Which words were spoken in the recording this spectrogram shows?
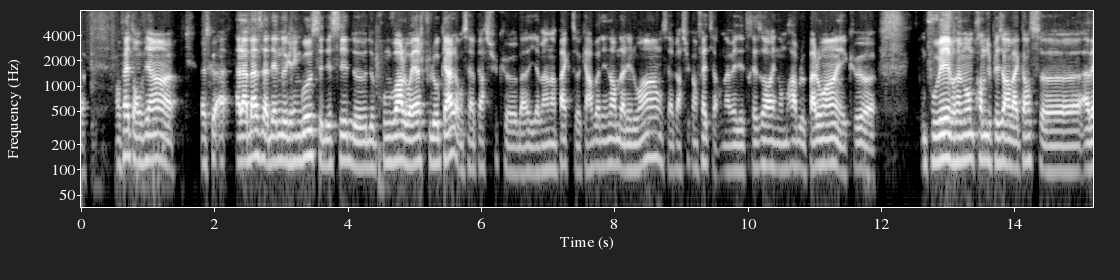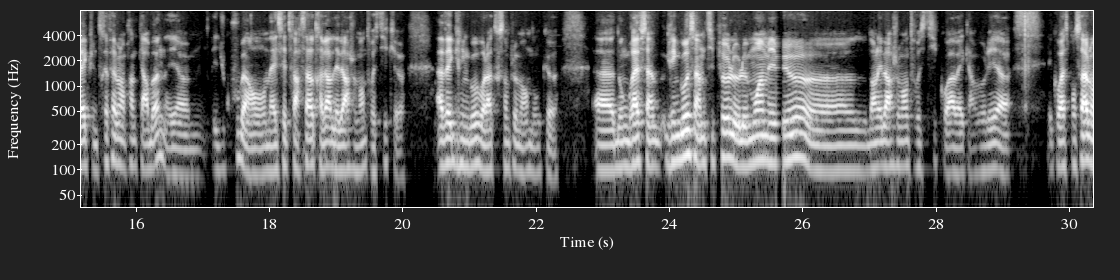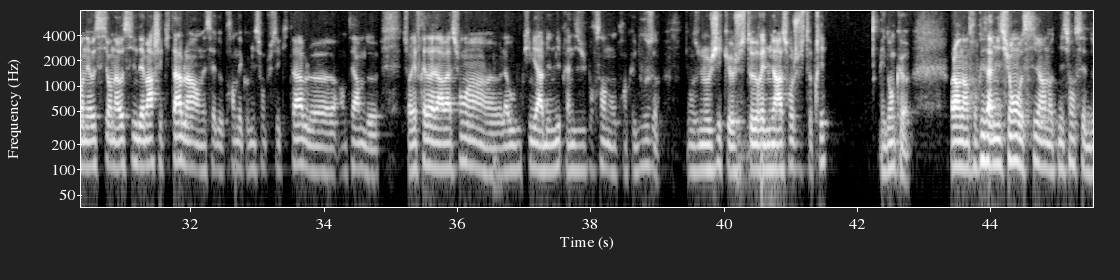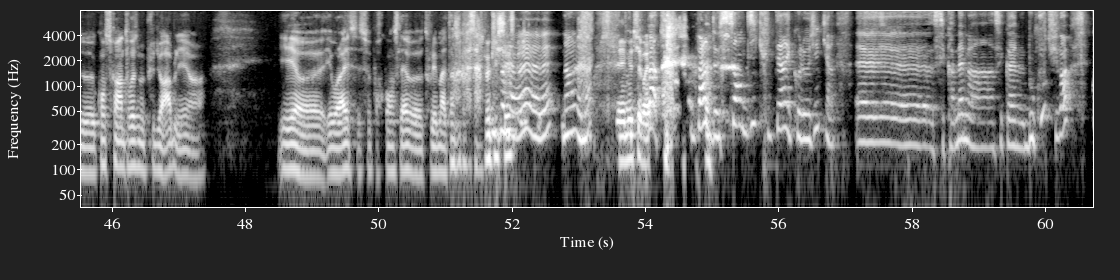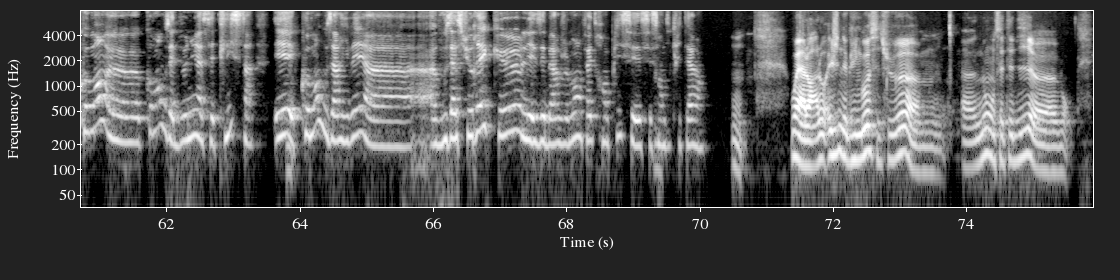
en fait, on vient parce qu'à à la base, l'ADN de Gringo, c'est d'essayer de, promouvoir le voyage plus local. On s'est aperçu qu'il bah, y avait un impact carbone énorme d'aller loin. On s'est aperçu qu'en fait, on avait des trésors innombrables pas loin et que euh, on pouvait vraiment prendre du plaisir en vacances euh, avec une très faible empreinte carbone. Et, euh, du coup, bah, on a essayé de faire ça au travers de l'hébergement touristique avec Gringo, voilà, tout simplement. Donc, donc bref, Gringo, c'est un petit peu le, le moins mais mieux dans l'hébergement touristique, quoi, avec un volet éco-responsable. On, est aussi, on a aussi une démarche équitable. Hein. On essaie de prendre des commissions plus équitables euh, en termes de sur les frais de réservation. Hein. Euh, là où Booking et Airbnb prennent 18%, nous on prend que 12% dans une logique euh, juste rémunération, juste prix. Et donc, voilà, on est entreprise à mission aussi. Hein. Notre mission, c'est de construire un tourisme plus durable et euh, et, voilà, c'est ce pourquoi on se lève euh, tous les matins. C'est un peu cliché. Ouais, ouais, ouais. Non, non, non. mais c'est vrai. on parle de 110 critères écologiques. Euh, c'est quand, même quand même beaucoup, tu vois. Comment, comment vous êtes venu à cette liste et comment vous arrivez à, vous assurer que les hébergements en fait remplissent ces, 110 critères? Mmh. Ouais, alors à l'origine de Gringo, si tu veux, nous on s'était dit,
